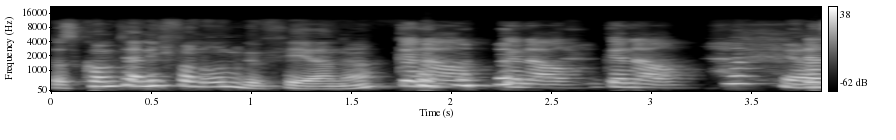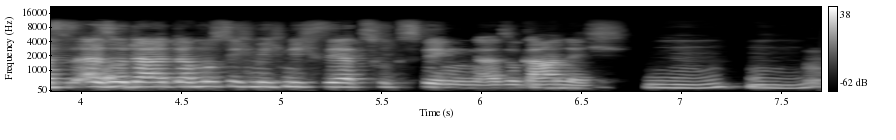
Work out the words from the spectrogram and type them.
das kommt ja nicht von ungefähr, ne? Genau, genau, genau. ja, das, also da, da muss ich mich nicht sehr zu zwingen, also gar nicht. Mhm, mhm.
